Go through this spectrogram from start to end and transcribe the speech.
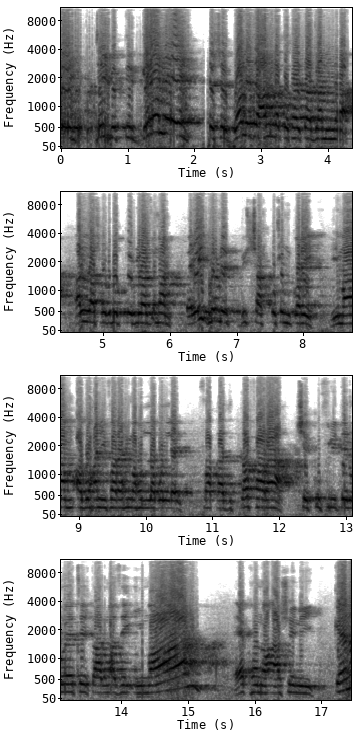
নেই যেই ব্যক্তির জ্ঞান নেই সে বলে যে আল্লাহ কোথায় তা জানি না আল্লাহ সর্বত্র বিরাজমান বা এই ধরনের বিশ্বাস পোষণ করে ইমাম আবু হানিফা রাহিমাহুল্লাহ বললেন ফাকাদ কাফারা সে কুফরিতে রয়েছে তার মাঝে ইমান এখনো আসেনি কেন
